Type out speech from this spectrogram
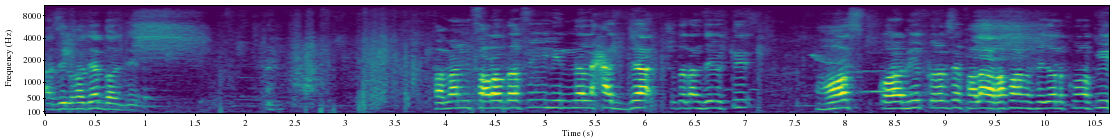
আর জিলহজের দশ দিন। ফামান ফারাদা ফিহিন্নাল হাজ্জা, সুতরাং যে ব্যক্তি হজ করা নিয়োগ করেছে, ফালা রফা সেই জন্য কোনো কি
